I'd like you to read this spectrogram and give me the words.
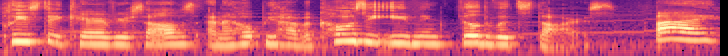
Please take care of yourselves, and I hope you have a cozy evening filled with stars. Bye!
